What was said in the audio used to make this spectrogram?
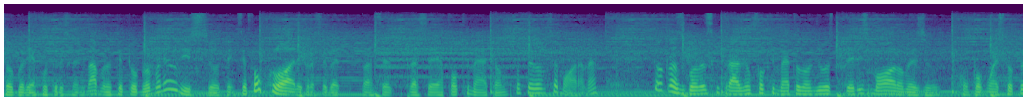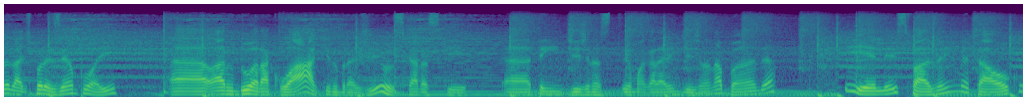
sobre a cultura escandinava, não tem problema nenhum nisso. Tem que ser folclore pra ser, pra ser, pra ser folk metal, não precisa ser onde você mora, né? Tem outras bandas que trazem um folk metal onde eles moram mesmo, com um pouco mais de propriedade. Por exemplo, aí, uh, Arandu Aracuá, aqui no Brasil, os caras que uh, tem indígenas, tem uma galera indígena na banda. E eles fazem metal com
